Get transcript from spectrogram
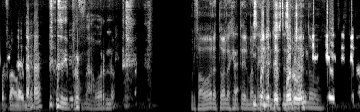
Por favor, ¿no? Sí, por favor, ¿no? Por favor, a toda la gente del más allá que nos está escuchando. Que, que, no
